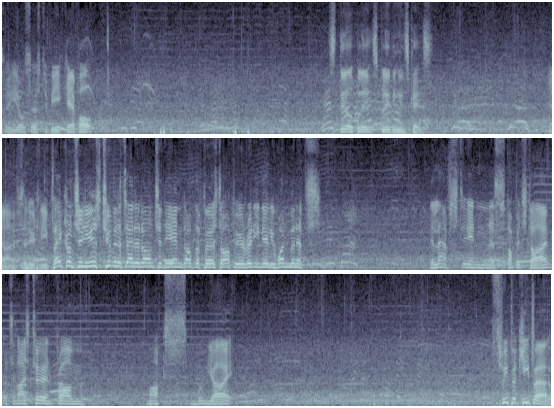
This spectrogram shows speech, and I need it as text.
So he also has to be careful. Still pleading his case. Yeah, absolutely. Play continues. Two minutes added on to the end of the first half. We're already nearly one minute elapsed in stoppage time. That's a nice turn from Max Munyai. Sweeper keeper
